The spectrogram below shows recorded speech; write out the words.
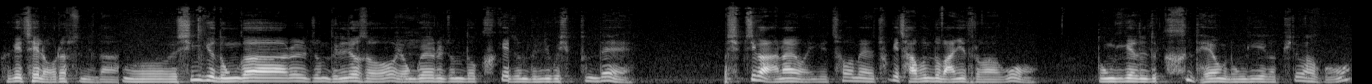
그게 제일 어렵습니다. 어, 신규 농가를 좀 늘려서 연구회를 좀 더 크게 좀 늘리고 싶은데 쉽지가 않아요. 이게 처음에 초기 자본도 많이 들어가고 농기계들도 큰 대형 농기계가 필요하고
